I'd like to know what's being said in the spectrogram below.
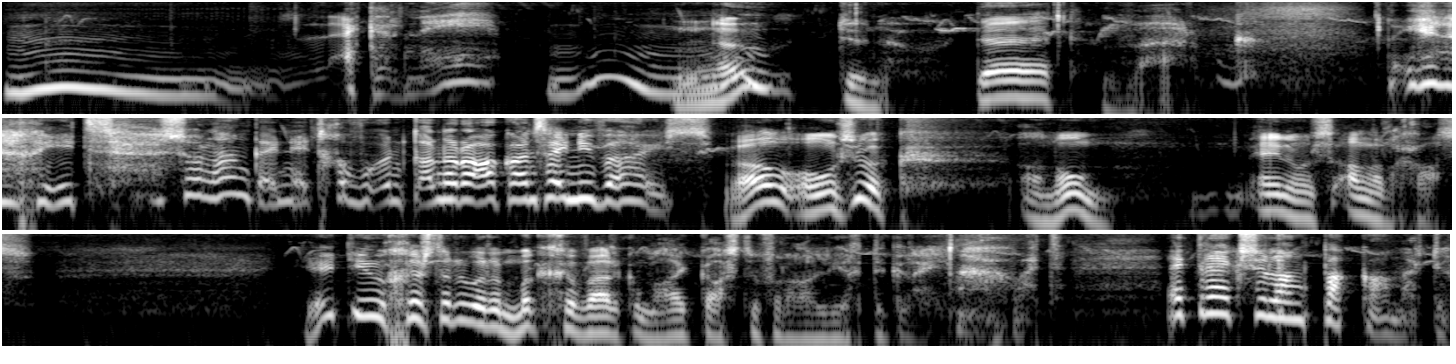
Mmm, lekker nê? Nou, toe nou. Dit werk. Enige iets, solank hy net gewoon kan raak aan sy nuwe huis. Wel, ons ook aan hom en ons ander gas. Jy het jou gister oor 'n mik gewerk om daai kaste vir haar leeg te kry. Ag wat. Ek trek so lank pakkamer toe.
